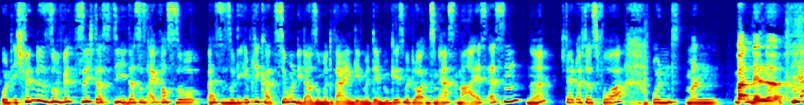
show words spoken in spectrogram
Und ich finde es so witzig, dass die, das ist einfach so, weißt du, so die Implikationen, die da so mit reingehen, mit dem du gehst mit Leuten zum ersten Mal Eis essen, ne? Stellt euch das vor und man... Vanille. Ja.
